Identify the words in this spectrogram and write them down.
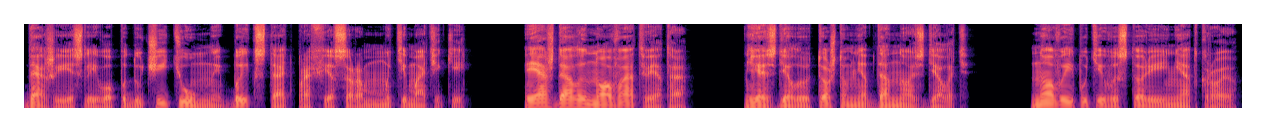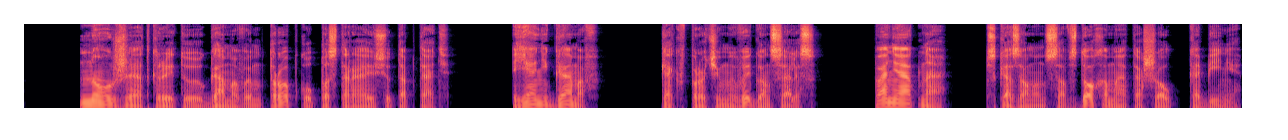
даже если его подучить, умный бык стать профессором математики? Я ждал иного ответа. Я сделаю то, что мне дано сделать. Новые пути в истории не открою. Но уже открытую гамовым тропку постараюсь утоптать. Я не гамов, как, впрочем, и вы, Гонсалес. Понятно, — сказал он со вздохом и отошел к кабине.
